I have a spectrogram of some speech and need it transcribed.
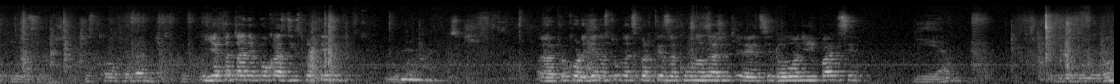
яка їх залишила. Частково придатні, частково. Є питання по вказаній експертизі? Е, Прокурор, є наступна експертиза, кому належать е, ці долоні і пальці? Є. Зрозуміло.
